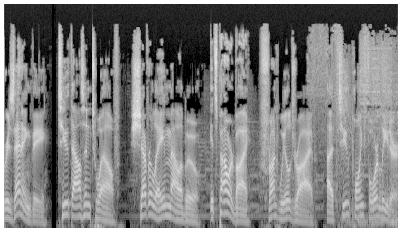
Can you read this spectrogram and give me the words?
Presenting the 2012 Chevrolet Malibu. It's powered by front wheel drive, a 2.4 liter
